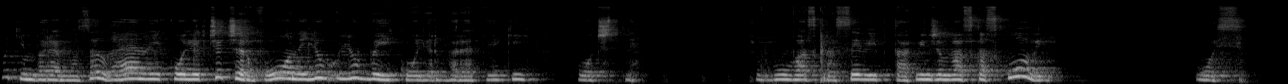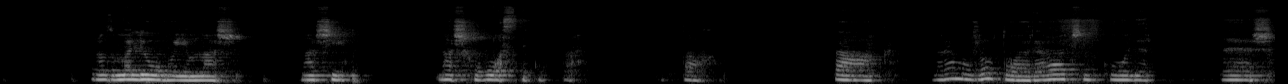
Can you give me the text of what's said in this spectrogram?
потім беремо зелений колір чи червоний, лю- любий колір берете, який хочете. Щоб був у вас красивий птах. Він же у вас казковий. Ось. Розмальовуємо наш, наші, наш хвостик птаха. Так, беремо жовто-гарячий колір теж.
